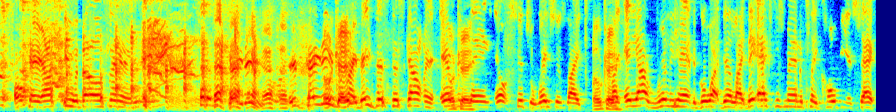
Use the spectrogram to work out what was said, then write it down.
"Okay, I see what Dawg's saying." it's KD. It's KD. Okay. But like they just discounting everything else. Situations like Okay. like AI really had to go out there. Like they asked this man to play Kobe and Shaq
